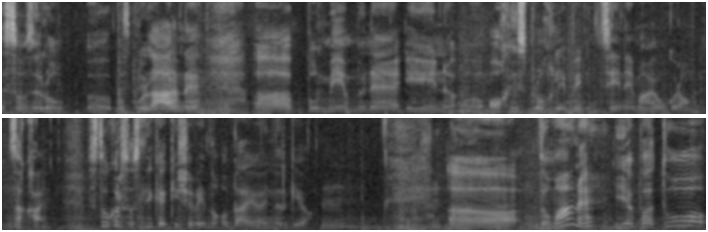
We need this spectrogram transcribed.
so zelo uh, popularne, uh, pomembne in uh, oh, in sploh lepe in cene imajo ogromne. Zakaj? Zato, ker so slike, ki še vedno oddajajo energijo. Uh, doma ne, je pa to.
